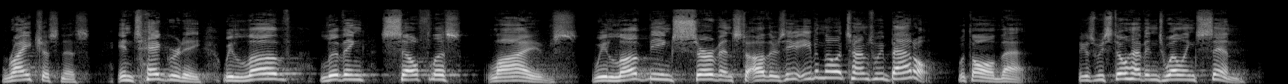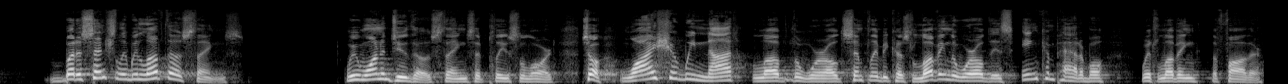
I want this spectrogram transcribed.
righteousness, integrity. We love living selfless lives. We love being servants to others, even though at times we battle with all of that, because we still have indwelling sin. But essentially, we love those things. We want to do those things that please the Lord. So, why should we not love the world? Simply because loving the world is incompatible with loving the Father.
